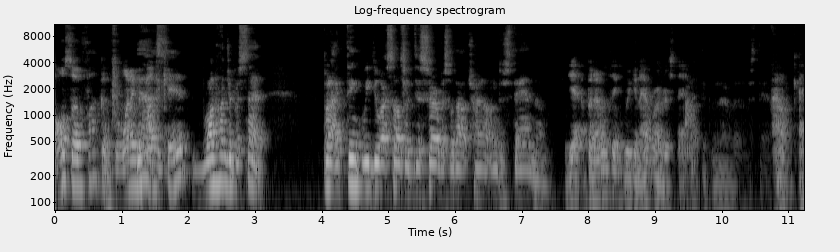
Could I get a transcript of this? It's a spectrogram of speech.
also fuck them for wanting to fuck a kid. one hundred percent. But I think we do ourselves a disservice without trying to understand them. Yeah, but I don't think we can ever understand I don't think we'll ever understand. I don't. I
